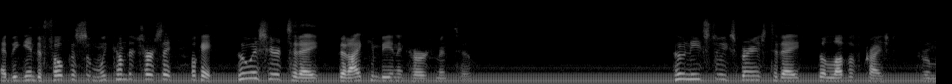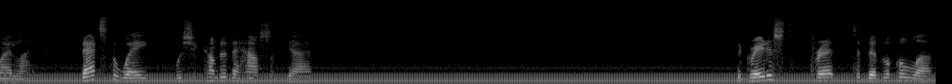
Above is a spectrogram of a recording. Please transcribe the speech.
and begin to focus when we come to church say, okay, who is here today that I can be an encouragement to? Who needs to experience today the love of Christ through my life? That's the way we should come to the house of God. The greatest threat to biblical love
